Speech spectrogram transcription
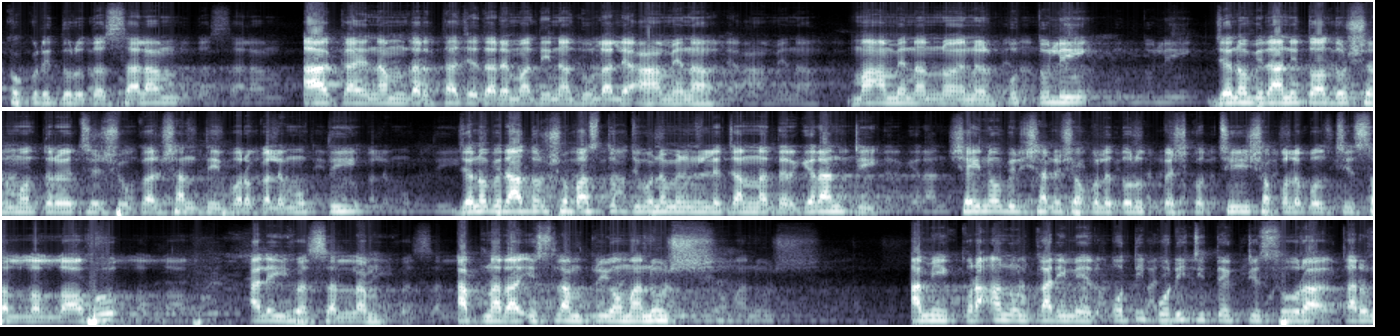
লক্ষ্য করে দরুদ সালাম। আকায় নামদার তাজেদারে মাদিনা দুলালে আমেনা। মা আমেনার নয়নের পুতুলি যে আনিত আদর্শের মধ্যে রয়েছে সুখ আর শান্তি, পরকালে মুক্তি। যে আদর্শ বাস্তব জীবনে মেনে নিলে জান্নাতের গ্যারান্টি। সেই নবীর সানে সকলে দরুদ পেশ করছি। সকলে বলছি সাল্লাল্লাহু আলাইহি ওয়াসাল্লাম, আপনারা ইসলাম প্রিয় মানুষ আমি কোরআনুল কারিমের অতি পরিচিত একটি সূরা, কারণ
